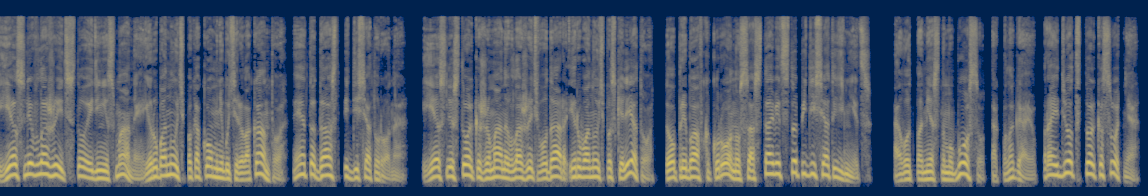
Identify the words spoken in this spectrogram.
если вложить 100 единиц маны и рубануть по какому-нибудь релаканту, это даст 50 урона. Если столько же маны вложить в удар и рубануть по скелету, то прибавка к урону составит 150 единиц. А вот по местному боссу, так полагаю, пройдет только сотня.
